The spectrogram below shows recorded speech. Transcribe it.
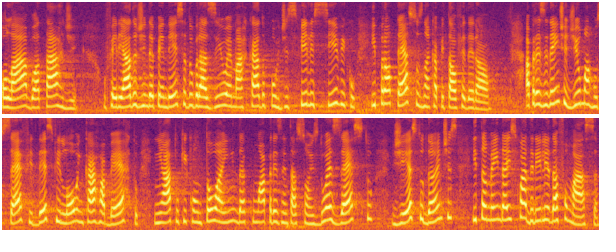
Olá, boa tarde. O feriado de independência do Brasil é marcado por desfile cívico e protestos na capital federal. A presidente Dilma Rousseff desfilou em carro aberto, em ato que contou ainda com apresentações do Exército, de estudantes e também da Esquadrilha da Fumaça.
